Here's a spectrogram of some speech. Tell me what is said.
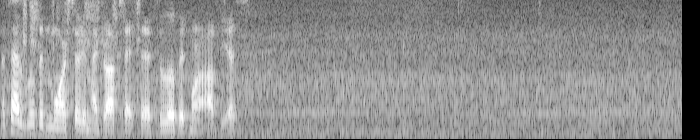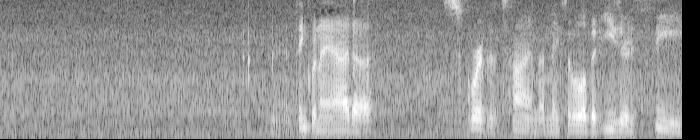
Let's add a little bit more sodium hydroxide so it's a little bit more obvious. I think when I add a, a, squirt at a time, that makes it a little bit easier to see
